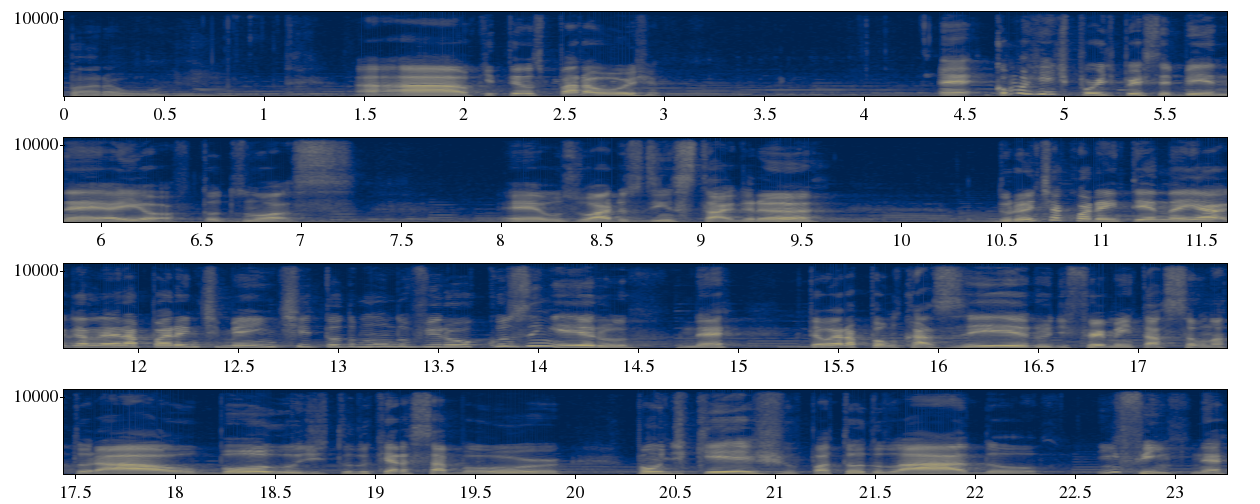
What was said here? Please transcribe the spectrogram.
para hoje? Ah, o que temos para hoje? É, como a gente pode perceber, né, aí ó, todos nós é, usuários de Instagram, durante a quarentena aí a galera aparentemente todo mundo virou cozinheiro, né? Então era pão caseiro, de fermentação natural, bolo de tudo que era sabor, pão de queijo para todo lado, enfim, né?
